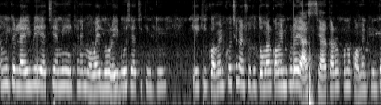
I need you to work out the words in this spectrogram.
আমি তো লাইভেই আছি, আমি এখানে মোবাইল ধরেই বসে আছি, কিন্তু কে কি কমেন্ট করছে না, শুধু তোমার কমেন্টগুলোই আসছে, আর কারোর কোনো কমেন্ট কিন্তু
